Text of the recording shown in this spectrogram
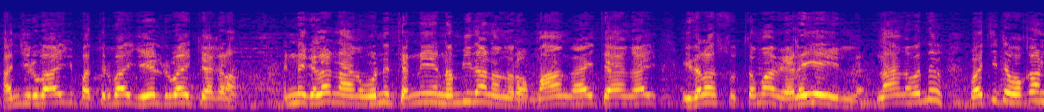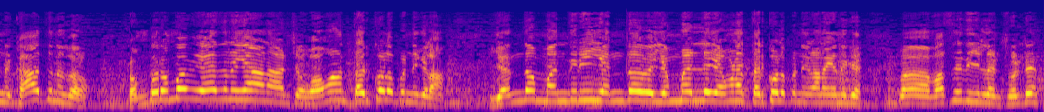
அஞ்சு ரூபாய்க்கு பத்து ரூபாய்க்கு ஏழு ரூபாய்க்கு கேட்கலாம் இன்னைக்கெல்லாம் நாங்க ஒண்ணு தென்னையை நம்பி தான் நாங்கிறோம் மாங்காய் தேங்காய் இதெல்லாம் சுத்தமா விலையே இல்லை. நாங்க வந்து வச்சுட்டு உட்காந்து காத்துனுக்கிறோம் ரொம்ப ரொம்ப வேதனையான ஆச்சு அவன் தற்கொலை பண்ணிக்கலாம் எந்த மந்திரி எந்த எம்எல்ஏ எவனா தற்கொலை பண்ணிக்கலாம் எனக்கு வசதி இல்லைன்னு சொல்லிட்டு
